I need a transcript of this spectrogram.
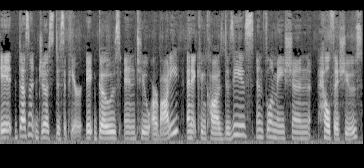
it doesn't just disappear. It goes into our body and it can cause disease, inflammation, health issues.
